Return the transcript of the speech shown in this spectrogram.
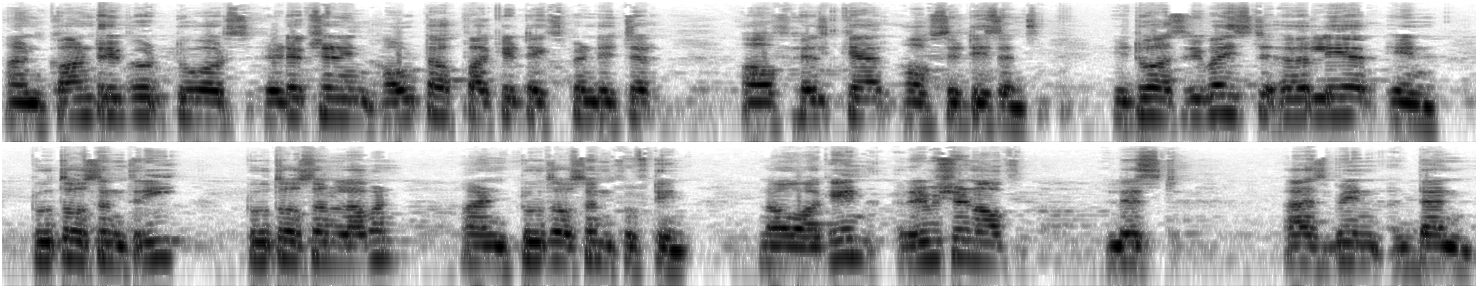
and contribute towards reduction in out-of-pocket expenditure of healthcare of citizens. It was revised earlier in 2003, 2011 and 2015. Now again revision of list has been done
